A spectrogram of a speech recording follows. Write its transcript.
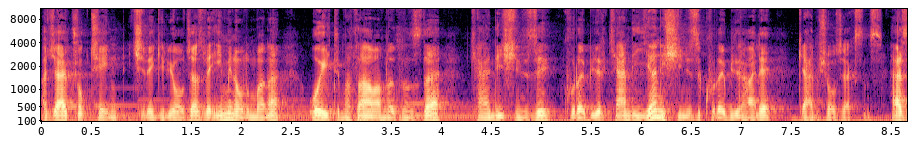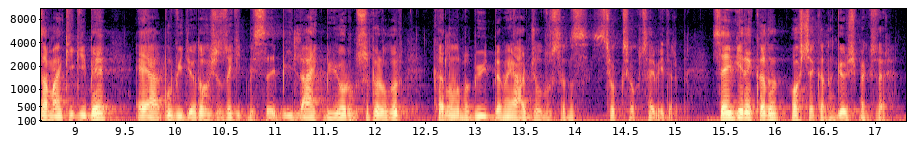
Acayip çok şeyin içine giriyor olacağız ve emin olun bana o eğitimi tamamladığınızda kendi işinizi kurabilir, kendi yan işinizi kurabilir hale gelmiş olacaksınız. Her zamanki gibi eğer bu videoda hoşunuza gitmişse bir like, bir yorum süper olur. Kanalımı büyütmeme yardımcı olursanız çok çok sevinirim. Sevgiyle kalın, hoşça kalın. Görüşmek üzere.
